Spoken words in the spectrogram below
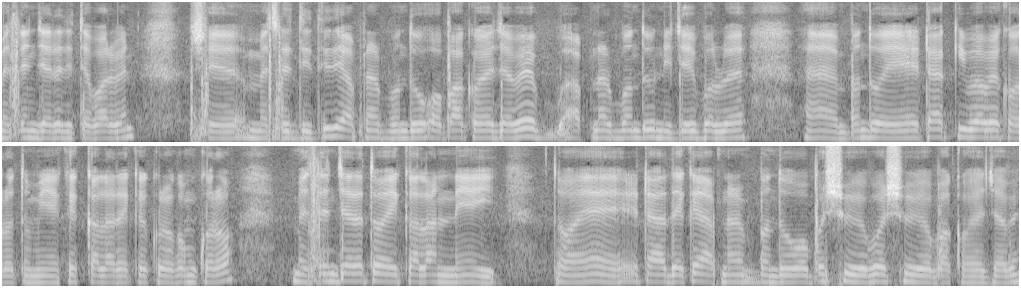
মেসেঞ্জারে দিতে পারবেন। সে মেসেজ দিতে দিয়ে আপনার বন্ধু অবাক হয়ে যাবে। আপনার বন্ধু নিজেই বলবে হ্যাঁ বন্ধু এটা কীভাবে করো তুমি? এক এক কালার এক এক রকম করো। মেসেঞ্জারে তো এই কালার নেই। তো এটা দেখে আপনার বন্ধু অবশ্যই অবশ্যই অবাক হয়ে যাবে।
